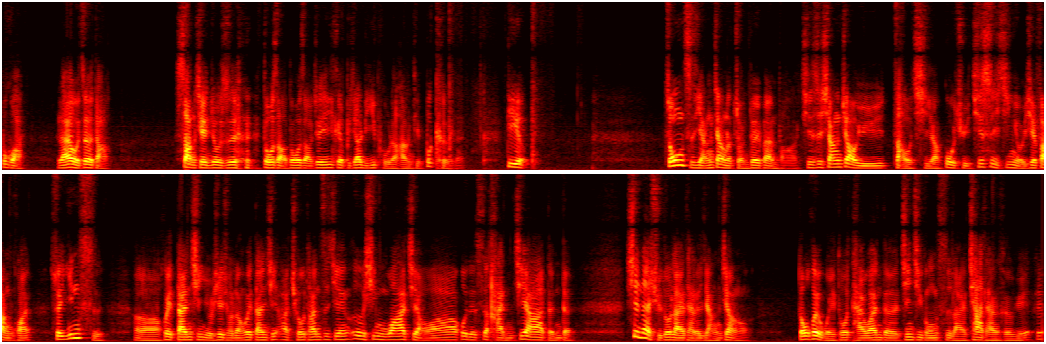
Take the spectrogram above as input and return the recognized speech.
不管来我这打，上限就是 多少多少，就一个比较离谱的行情，不可能。第二。中职洋将的转队办法，其实相较于早期啊，过去其实已经有一些放宽，所以因此，呃，会担心有些球团会担心啊，球团之间恶性挖角啊，或者是喊价啊等等。现在许多来台的洋将哦，都会委托台湾的经纪公司来洽谈合约，哎，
